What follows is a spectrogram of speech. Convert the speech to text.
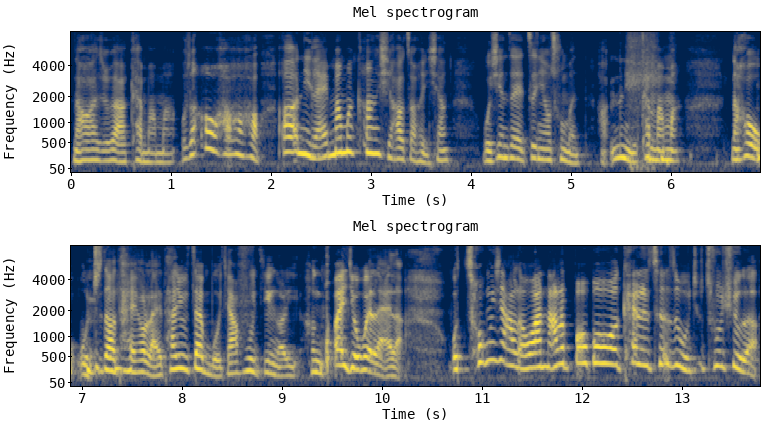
然后他就说要看妈妈。我说，哦，好好好啊，你来，妈妈刚刚洗好澡，很香。我现在正要出门，好，那你看妈妈。然后我知道他要来，他就在我家附近而已，很快就会来了。我冲下楼啊，拿了包包啊，开了车子，我就出去了。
